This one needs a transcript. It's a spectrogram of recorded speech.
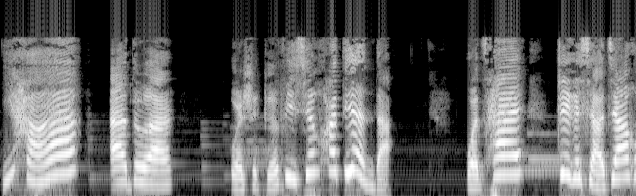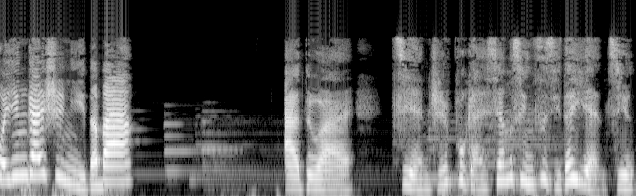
你好啊，阿杜尔，我是隔壁鲜花店的，我猜。这个小家伙应该是你的吧？阿杜尔简直不敢相信自己的眼睛。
